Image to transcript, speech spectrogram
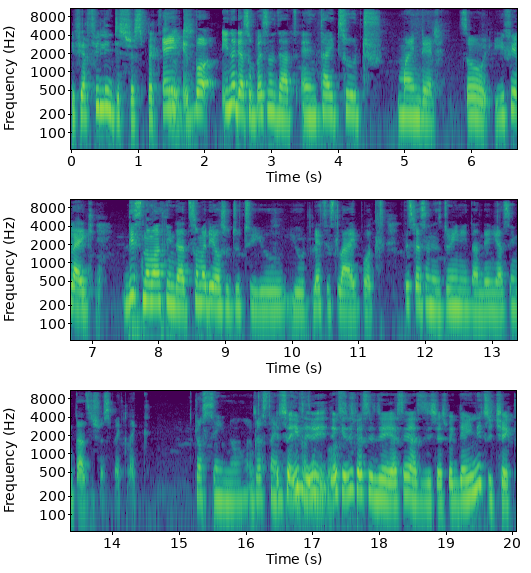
if you're feeling disrespected, and, but you know there's some persons that entitled minded, so you feel like this normal thing that somebody else would do to you, you'd let it slide, but this person is doing it and then you're saying that's disrespect. Like, just saying no. I'm just saying. So if okay, this person is doing you're saying as disrespect, then you need to check.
